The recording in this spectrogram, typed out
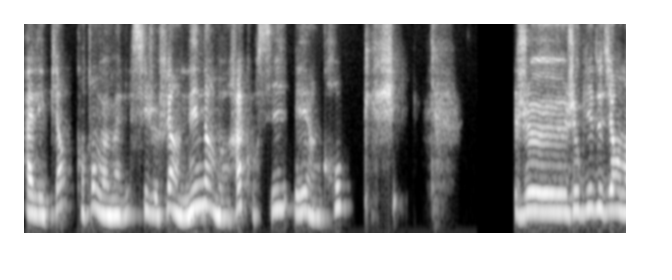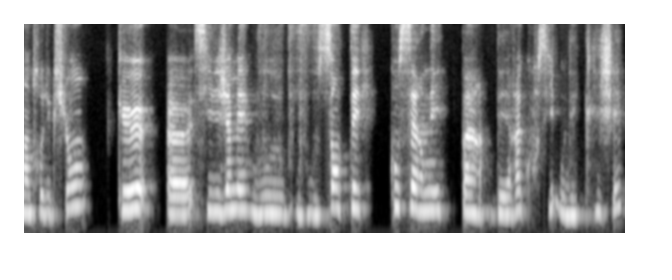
aller bien quand on va mal. Si je fais un énorme raccourci et un gros cliché. J'ai oublié de dire en introduction que euh, si jamais vous vous sentez concernés par des raccourcis ou des clichés,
